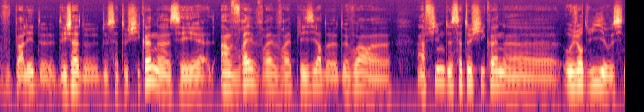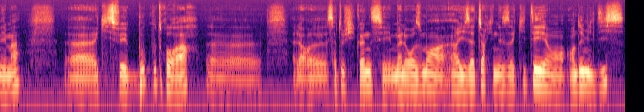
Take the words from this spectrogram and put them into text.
vous parlez de, déjà de, Satoshi Kon. C'est un vrai, vrai, vrai plaisir de, de voir un film de Satoshi Kon aujourd'hui au cinéma. Euh, qui se fait beaucoup trop rare. Euh, alors euh, Satoshi Kon, c'est malheureusement un, réalisateur qui nous a quittés en, 2010,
